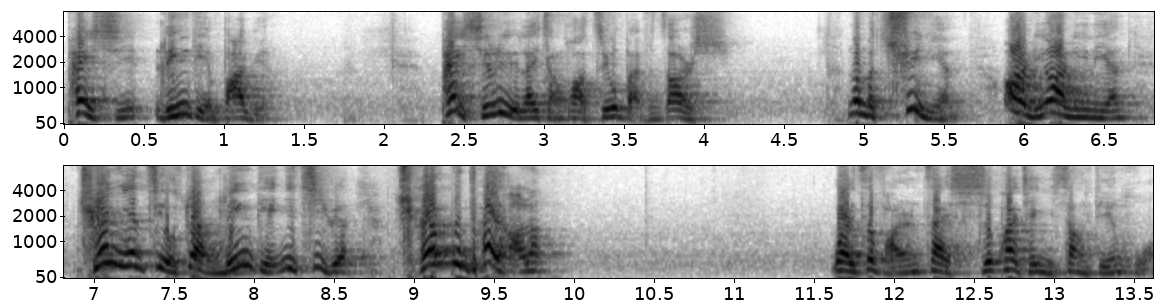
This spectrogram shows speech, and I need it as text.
配息零点八元，配息率来讲的话只有百分之二十。那么去年二零二零年全年只有赚零点一七元，全部配好了。外资法人在十块钱以上点火，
